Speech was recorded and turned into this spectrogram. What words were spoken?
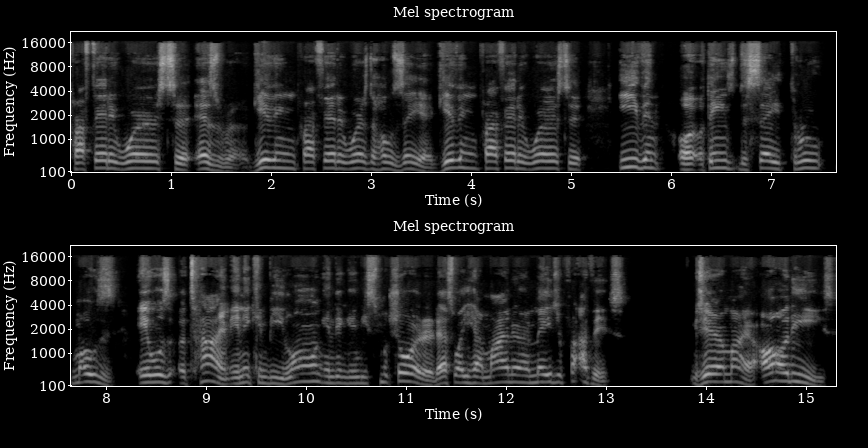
prophetic words to Ezra, giving prophetic words to Hosea, giving prophetic words to even or things to say through Moses. It was a time and it can be long and it can be shorter. That's why you have minor and major prophets. Jeremiah, all these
